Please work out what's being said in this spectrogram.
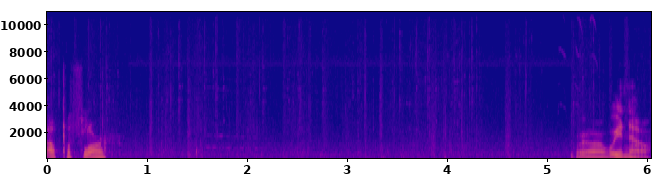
Up a floor? Where are we now?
